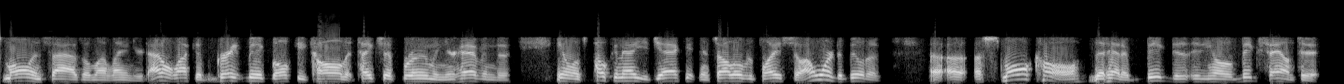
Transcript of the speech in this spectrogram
small in size on my lanyard. I don't like a great big bulky call that takes up room and you're having to, you know, it's poking out of your jacket and it's all over the place. So I wanted to build a a, a small call that had a big, you know, a big sound to it.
